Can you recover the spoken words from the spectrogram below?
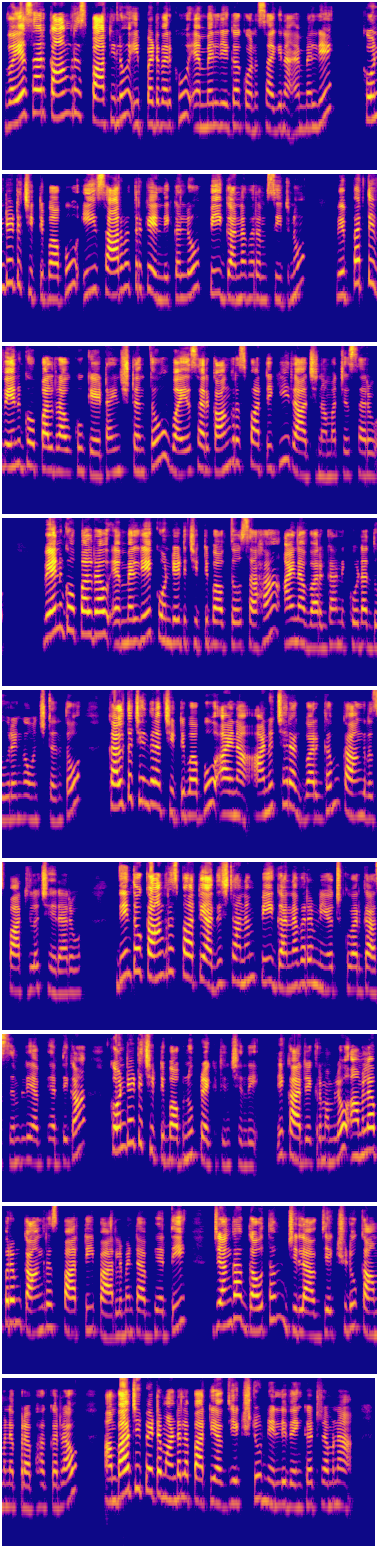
వైఎస్ఆర్ కాంగ్రెస్ పార్టీలో ఇప్పటి వరకు ఎమ్మెల్యేగా కొనసాగిన ఎమ్మెల్యే కొండేటి చిట్టిబాబు ఈ సార్వత్రిక ఎన్నికల్లో పి. గన్నవరం సీటును విప్పర్తి వేణుగోపాలరావుకు కేటాయించడంతో వైఎస్ఆర్ కాంగ్రెస్ పార్టీకి రాజీనామా చేశారు. వేణుగోపాలరావు ఎమ్మెల్యే కొండేటి చిట్టిబాబుతో సహా ఆయన వర్గాన్ని కూడా దూరంగా ఉంచడంతో కలత చెందిన చిట్టిబాబు ఆయన అనుచర వర్గం కాంగ్రెస్ పార్టీలో చేరారు. దీంతో కాంగ్రెస్ పార్టీ అధిష్టానం పి. గన్నవరం నియోజకవర్గ అసెంబ్లీ అభ్యర్థిగా కొండేటి చిట్టిబాబును ప్రకటించింది. ఈ కార్యక్రమంలో అమలాపురం కాంగ్రెస్ పార్టీ పార్లమెంట్ అభ్యర్థి జంగా గౌతమ్ జిల్లా అధ్యక్షుడు కామన ప్రభాకర్ రావు అంబాజీపేట మండల పార్టీ అధ్యక్షుడు నెల్లి వెంకటరమణ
